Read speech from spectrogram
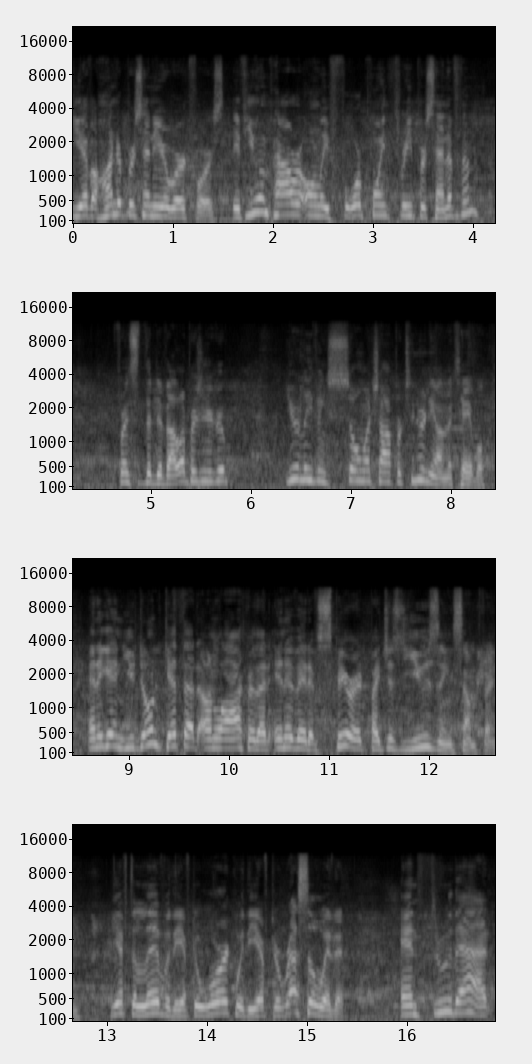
you have 100% of your workforce. If you empower only 4.3% of them, for instance the developers in your group, you're leaving so much opportunity on the table. And again, you don't get that unlock or that innovative spirit by just using something. You have to live with it, you have to work with it, you have to wrestle with it. And through that,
